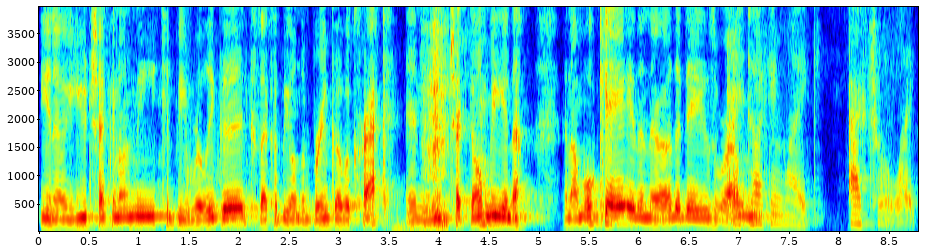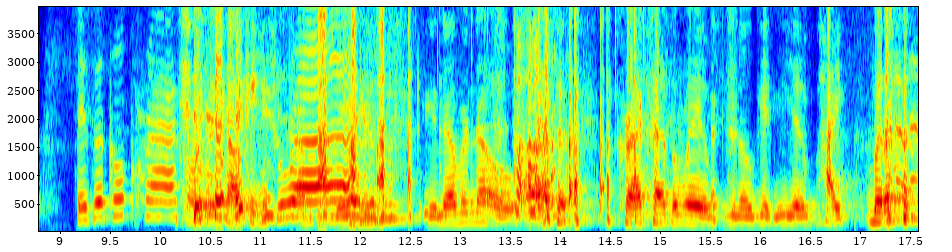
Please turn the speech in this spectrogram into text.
you know, you checking on me could be really good because I could be on the brink of a crack, and you checked on me, and I, and I'm okay. And then there are other days where Are I'm you talking like actual like physical crack, or are we talking drugs? you never know. crack has a way of you know getting you hype, but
